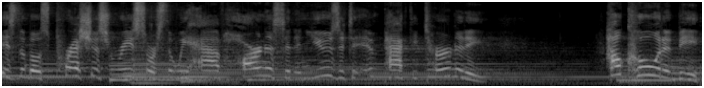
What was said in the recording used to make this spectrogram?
is the most precious resource that we have. Harness it and use it to impact eternity. How cool would it be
